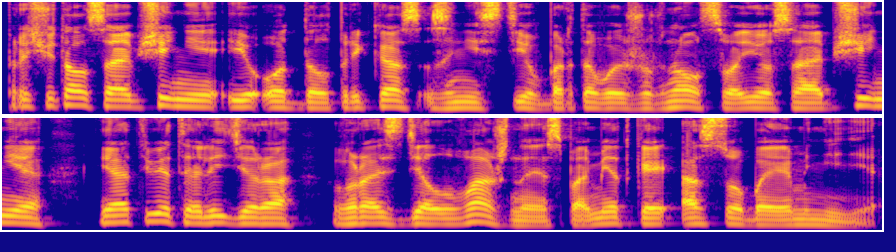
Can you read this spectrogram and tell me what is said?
прочитал сообщение и отдал приказ занести в бортовой журнал свое сообщение и ответы лидера в раздел «Важное» с пометкой «Особое мнение».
